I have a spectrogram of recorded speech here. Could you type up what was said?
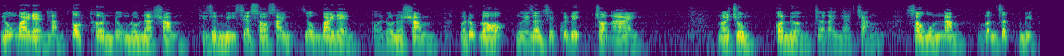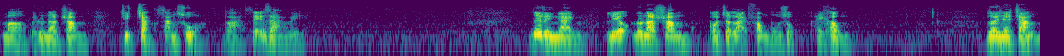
Nếu ông Biden làm tốt hơn ông Donald Trump thì dân Mỹ sẽ so sánh giữa ông Biden và Donald Trump và lúc đó người dân sẽ quyết định chọn ai. Nói chung, con đường trở lại Nhà Trắng sau 4 năm vẫn rất mịt mờ với Donald Trump chứ chẳng sáng sủa và dễ dàng gì. Đây là hình ảnh liệu Donald Trump có trở lại phòng bổ dục hay không Rời Nhà Trắng,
